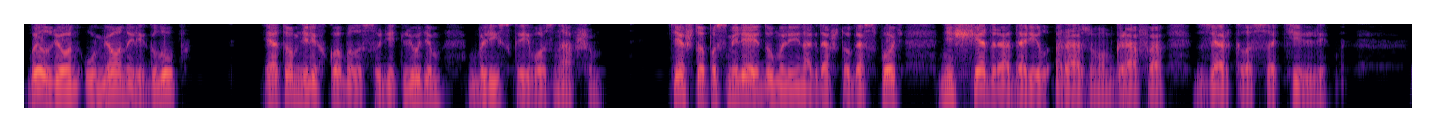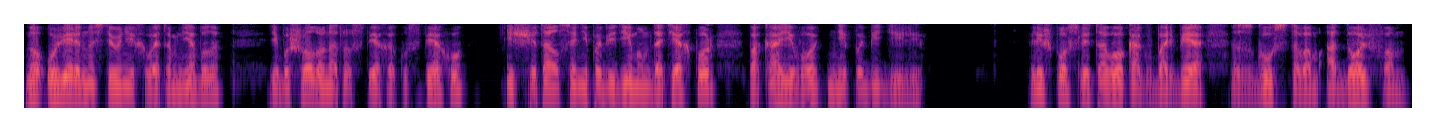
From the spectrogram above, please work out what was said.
Был ли он умен или глуп, и о том нелегко было судить людям, близко его знавшим. Те, что посмелее, думали иногда, что Господь нещедро одарил разумом графа Дзеркласа Тилли. Но уверенности у них в этом не было, ибо шел он от успеха к успеху и считался непобедимым до тех пор, пока его не победили. Лишь после того, как в борьбе с Густавом Адольфом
